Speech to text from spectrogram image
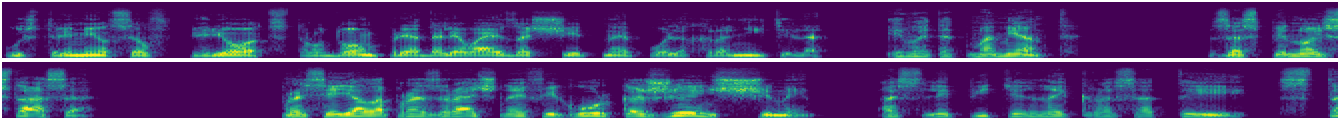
устремился вперед, с трудом преодолевая защитное поле хранителя. И в этот момент за спиной Стаса просияла прозрачная фигурка женщины ослепительной красоты. «Стас!»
